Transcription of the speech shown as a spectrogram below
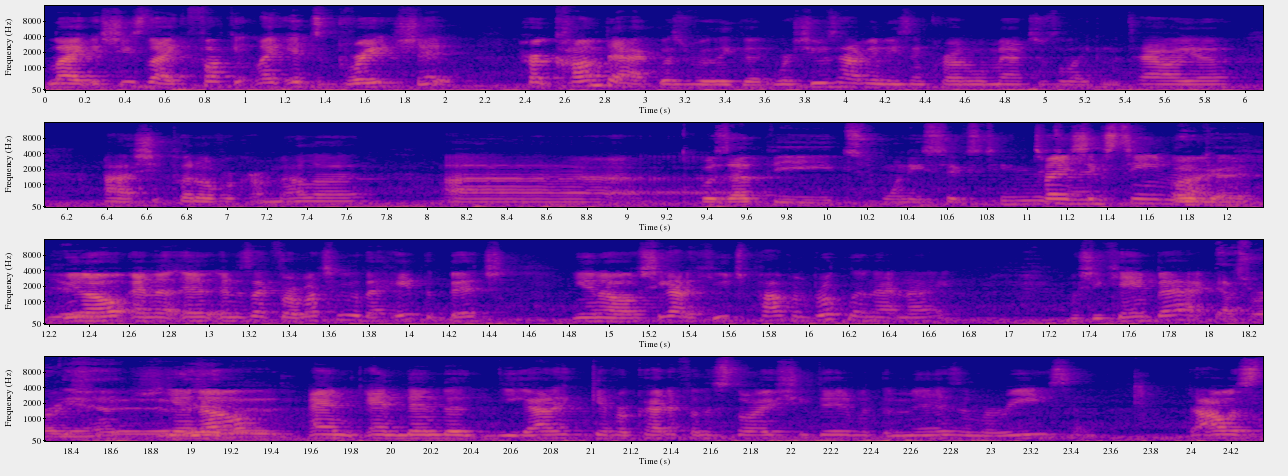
Like she's like fucking it, like it's great shit. Her comeback was really good, where she was having these incredible matches with like Natalya. Uh, she put over Carmella. Uh, Was that the 2016? return? 2016 run. Okay, yeah. You know, and, and and it's like for a bunch of people that hate the bitch, you know, she got a huge pop in Brooklyn that night when she came back. That's right. Yeah. she did. you know, and and then the you gotta give her credit for the story she did with the Miz and Maurice, and that was,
